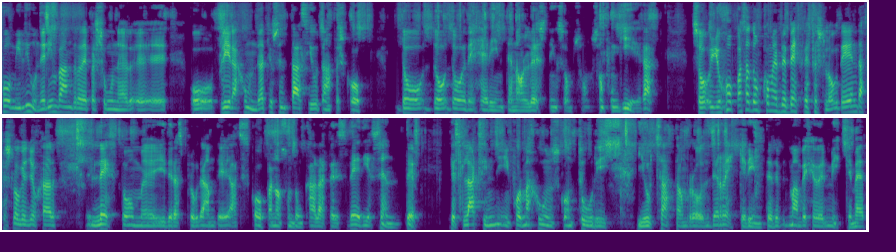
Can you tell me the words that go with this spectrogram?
två miljoner invandrade personer eh, och flera hundratusentals i utanförskap, då, då, då är det här inte någon lösning som, som, som fungerar. Så jag hoppas att de kommer med bättre förslag. Det enda förslaget jag har läst om eh, i deras program det är att skapa något som de kallar för Sverigecenter. Ett slags informationskontor i, i utsatta områden. Det räcker inte, man behöver mycket mer.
